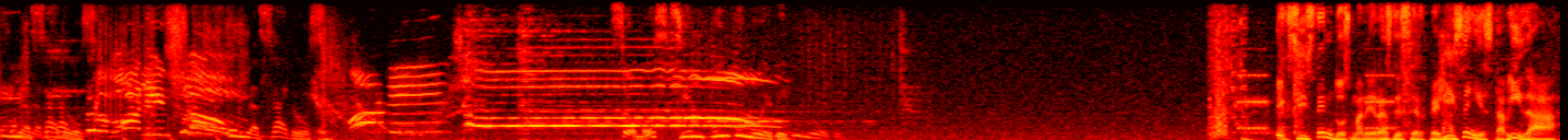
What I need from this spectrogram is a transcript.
Enlazados. Enlazados. Somos 100.9. Existen dos maneras de ser feliz en esta vida.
